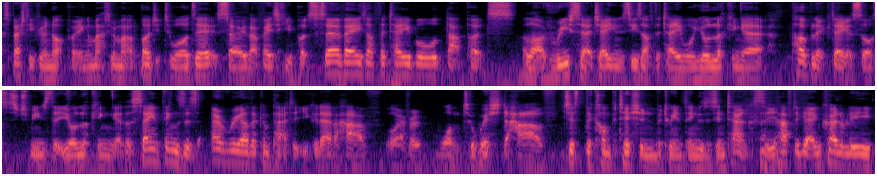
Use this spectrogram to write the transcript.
especially if you're not putting a massive amount of budget towards it, so that basically puts surveys off the table, that puts a lot of research agencies off the table. You're looking at public data sources, which means that you're looking at the same things as every other competitor you could ever have or ever want to wish to have. Just the competition between things is intense. So you have to get incredibly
